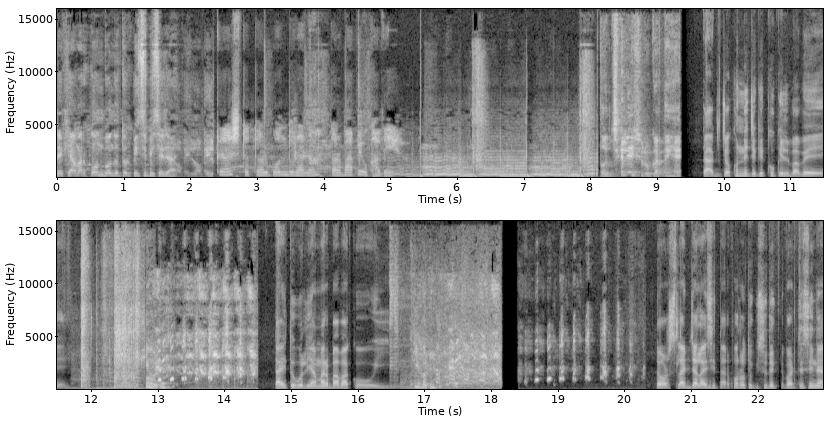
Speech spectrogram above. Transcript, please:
দেখে আমার কোন বন্ধু তোর পিছে পিছে যায়। ক্রাশ তো তোর বন্ধুরা না তোর বাপেও খাবে। তো চলে শুরু করতে হ্যাঁ। কাক যখন নিজেকে কুকিল ভাবে। তাই তো বলি আমার বাবা কই। টর্চ লাইট জ্বালাইছি তারপরও তো কিছু দেখতে পারতেছি না।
